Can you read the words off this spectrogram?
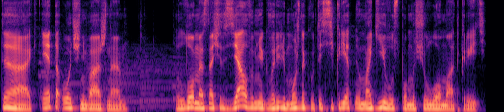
Так, это очень важно. Лом я, значит, взял. Вы мне говорили, можно какую-то секретную могилу с помощью лома открыть.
